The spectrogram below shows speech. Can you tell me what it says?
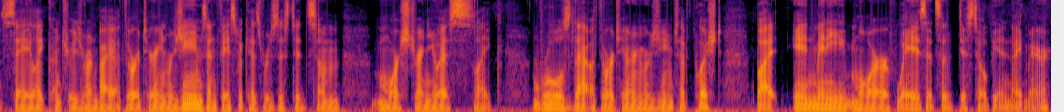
say, like countries run by authoritarian regimes. And Facebook has resisted some more strenuous, like, rules that authoritarian regimes have pushed. But in many more ways, it's a dystopian nightmare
